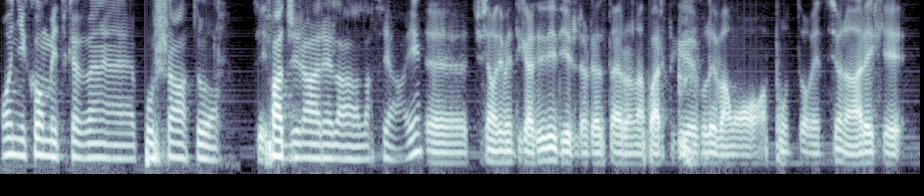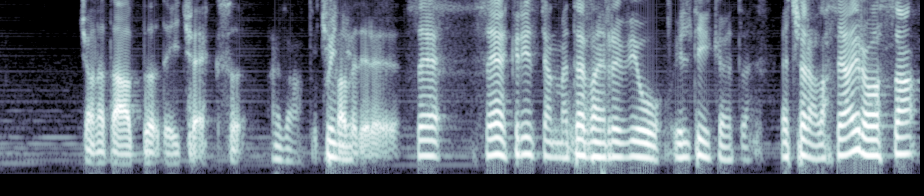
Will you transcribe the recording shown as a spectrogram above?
ogni commit che viene pushato sì. fa girare la, la CI. Eh, ci siamo dimenticati di dirlo, in realtà era una parte che volevamo appunto menzionare che c'è una tab dei checks esatto. ci Quindi, fa vedere... Se, se Christian metteva in review il ticket e c'era la CI rossa,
